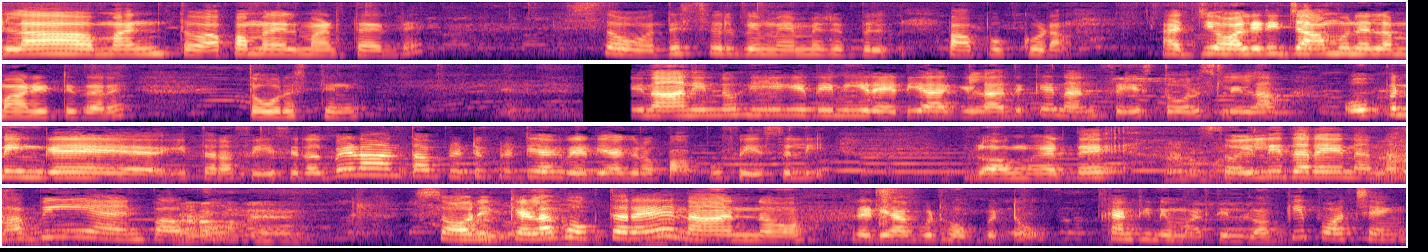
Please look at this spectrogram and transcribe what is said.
ಎಲ್ಲ ಮಂತ್ ಅಪ್ಪ ಮನೇಲಿ ಮಾಡ್ತಾಯಿದ್ದೆ so this will be memorable ಪಾಪು ಕೂಡ. ಅಜ್ಜಿ ಆಲ್ರೆಡಿ ಜಾಮೂನೆಲ್ಲ ಮಾಡಿಟ್ಟಿದ್ದಾರೆ. ತೋರಿಸ್ತೀನಿ. ನಾನಿನ್ನು ಹೀಗಿದ್ದೀನಿ ರೆಡಿ ಆಗಿಲ್ಲ. ಅದಕ್ಕೆ ನನ್ನ ಫೇಸ್ ತೋರಿಸ್ಲಿಲ್ಲ. ಓಪನಿಂಗ್ಗೆ ಈ ಥರ ಫೇಸ್ ಇರೋದು ಬೇಡ ಅಂತ ಪ್ರಿಟಿ ಪ್ರಿಟಿಯಾಗಿ ರೆಡಿ ಆಗಿರೋ ಪಾಪು ಫೇಸಲ್ಲಿ ಬ್ಲಾಗ್ ಮಾಡಿದೆ. ಸೊ ಇಲ್ಲಿದ್ದಾರೆ ನನ್ನ ಹಬಿ ಆ್ಯಂಡ್ ಪಾಪು. ಸಾರಿ ಕೆಳಗೆ ಹೋಗ್ತಾರೆ. ನಾನು ರೆಡಿ ಆಗ್ಬಿಟ್ಟು ಹೋಗ್ಬಿಟ್ಟು ಕಂಟಿನ್ಯೂ ಮಾಡ್ತೀನಿ ಬ್ಲಾಗ್ ಕೀಪ್ ವಾಚಿಂಗ್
